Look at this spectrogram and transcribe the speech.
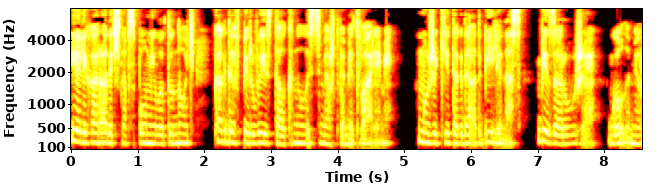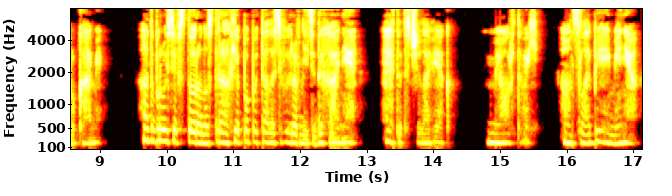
я лихорадочно вспомнила ту ночь, когда впервые столкнулась с мертвыми тварями. Мужики тогда отбили нас, без оружия, голыми руками. Отбросив в сторону страх, я попыталась выровнять дыхание. Этот человек мертвый. Он слабее меня.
